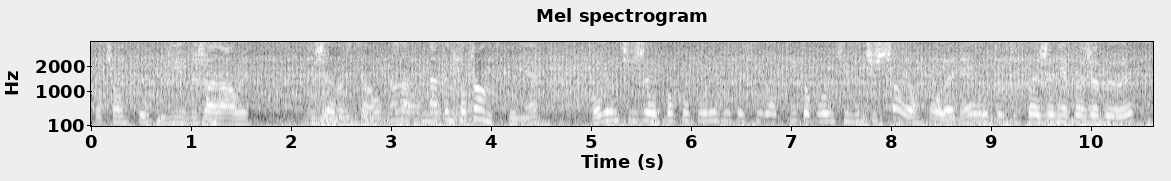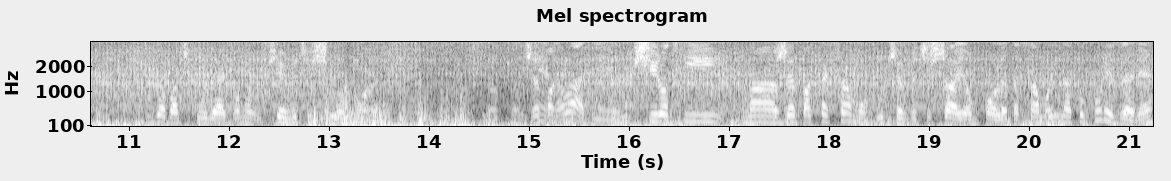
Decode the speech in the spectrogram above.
z początku, później wyżarały, wyżarły całą, no całą na, na tym początku, nie? Powiem Ci, że po kukurydzy te środki to powiem Ci wyczyszczają pole, nie? To, to perze, nie perze były. I zobacz kurde, jak ono się wyczyściło pole. Środkiem. Nie, Rzepak, no ładnie jest. Środki na rzepak tak samo kurczę wyczyszczają pole, tak samo i na kukurydzę, nie?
